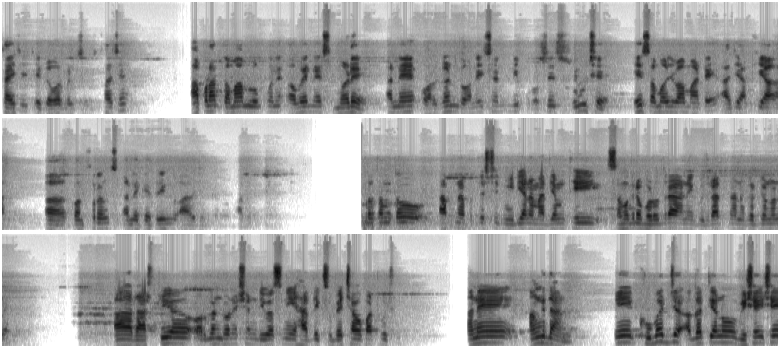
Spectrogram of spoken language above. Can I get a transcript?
થાય છે, જે ગવર્મેન્ટ સંસ્થા છે. આપણા તમામ લોકોને અવેરનેસ મળે અને ઓર્ગન ડોનેશનની પ્રોસેસ શું છે એ સમજવા માટે આજે આખી આ કોન્ફરન્સ અને ગેધરિંગનું આયોજન કરવામાં આવ્યું છે. પ્રથમ તો આપના પ્રતિષ્ઠિત મીડિયાના માધ્યમથી સમગ્ર વડોદરા અને ગુજરાતના નગરજનોને આ રાષ્ટ્રીય ઓર્ગન ડોનેશન દિવસની હાર્દિક શુભેચ્છાઓ પાઠવું છું. અને અંગદાન એ ખૂબ જ અગત્યનો વિષય છે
